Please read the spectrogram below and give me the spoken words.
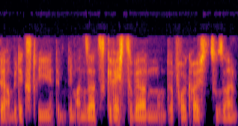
der Ambidextrie, dem, dem Ansatz gerecht zu werden und erfolgreich zu sein?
